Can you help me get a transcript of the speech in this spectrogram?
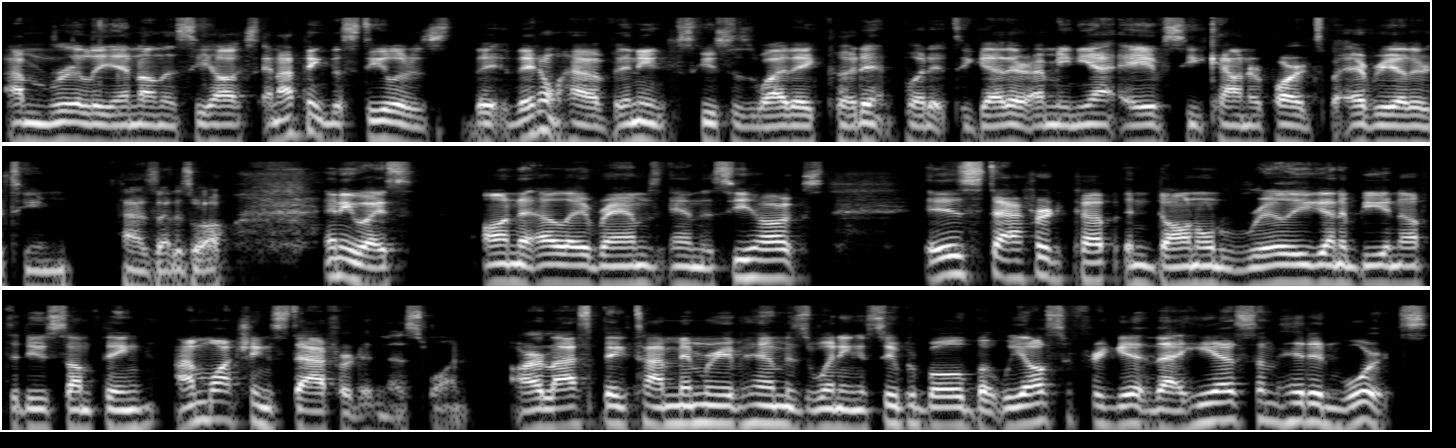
I'm really in on the Seahawks, and I think the Steelers they, they don't have any excuses why they couldn't put it together. I mean, yeah, AFC counterparts, but every other team has that as well. Anyways, on the LA Rams and the Seahawks. Is Stafford Kupp and Donald really going to be enough to do something? I'm watching Stafford in this one. Our last big time memory of him is winning a Super Bowl, but we also forget that he has some hidden warts.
